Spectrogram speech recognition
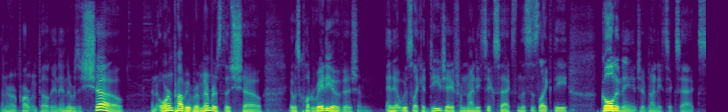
in her apartment building, and there was a show, and Oren probably remembers this show. It was called Radio Vision, and it was like a DJ from 96X, and this is like the golden age of 96X.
